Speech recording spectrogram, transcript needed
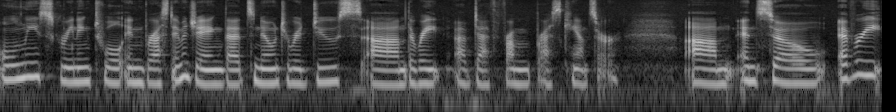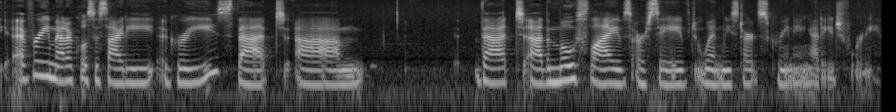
only screening tool in breast imaging that's known to reduce um, the rate of death from breast cancer. Um, and so every every medical society agrees that um, that uh, the most lives are saved when we start screening at age 40.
